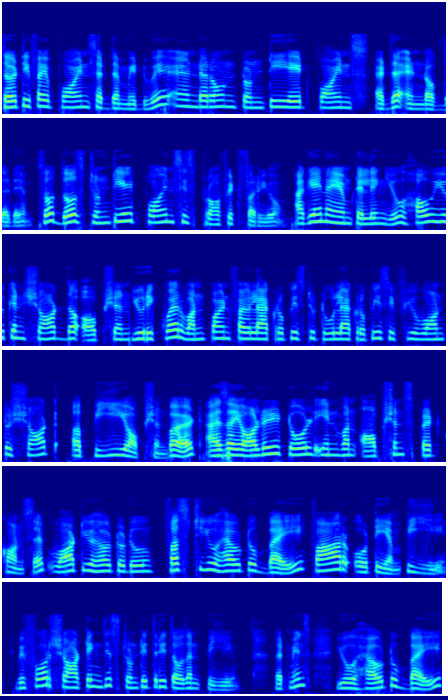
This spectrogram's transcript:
35 points at the midway and around 28 points at the end of the day. So those 28 points is profit for you. Again, I am telling you how you can short the option. You require 1.5 lakh rupees to 2 lakh lakh rupees if you want to short a PE option. But as I already told in one option spread concept, what you have to do? First you have to buy FAR OTM PE before shorting this 23,000 PE. That means you have to buy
